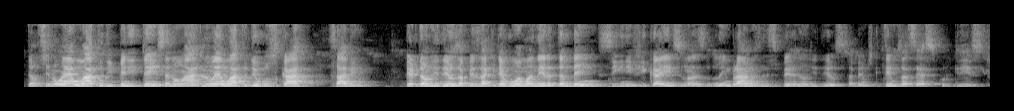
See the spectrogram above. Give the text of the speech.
Então, se não é um ato de penitência, não, há, não é um ato de eu buscar, sabe? Perdão de Deus, apesar que de alguma maneira também significa isso, nós lembrarmos desse perdão de Deus, sabemos que temos acesso por Cristo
